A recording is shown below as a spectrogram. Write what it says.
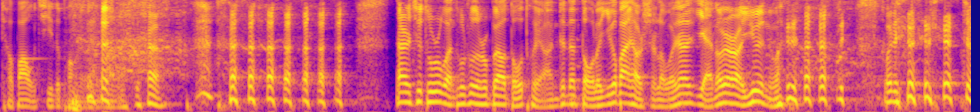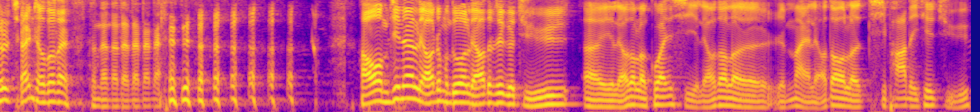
跳八五七的朋友。但是去图书馆读书的时候不要抖腿啊！你真的抖了一个半小时了，我现在眼都有点晕，我 我这就是全程都在噔噔噔噔噔噔噔。好，我们今天聊这么多，聊的这个局，呃，也聊到了关系，聊到了人脉，聊到了奇葩的一些局，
